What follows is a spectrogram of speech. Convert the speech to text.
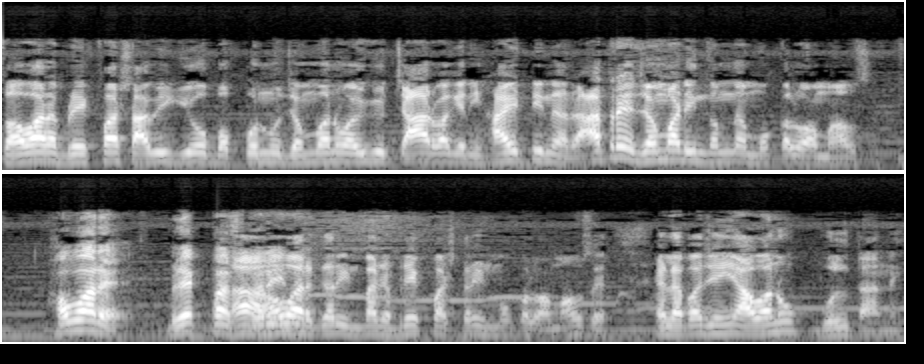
સવારે બ્રેકફાસ્ટ આવી ગયો બપોરનું જમવાનું આવી ગયું ચાર વાગ્યાની હાઈટીને રાત્રે જમાડીને તમને મોકલવામાં આવશે. સવારે બ્રેકફાસ્ટ સવારે કરીને. પાછા બ્રેકફાસ્ટ કરીને મોકલવામાં આવશે. એટલે પછી અહીંયા આવવાનું ભૂલતા નહીં.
